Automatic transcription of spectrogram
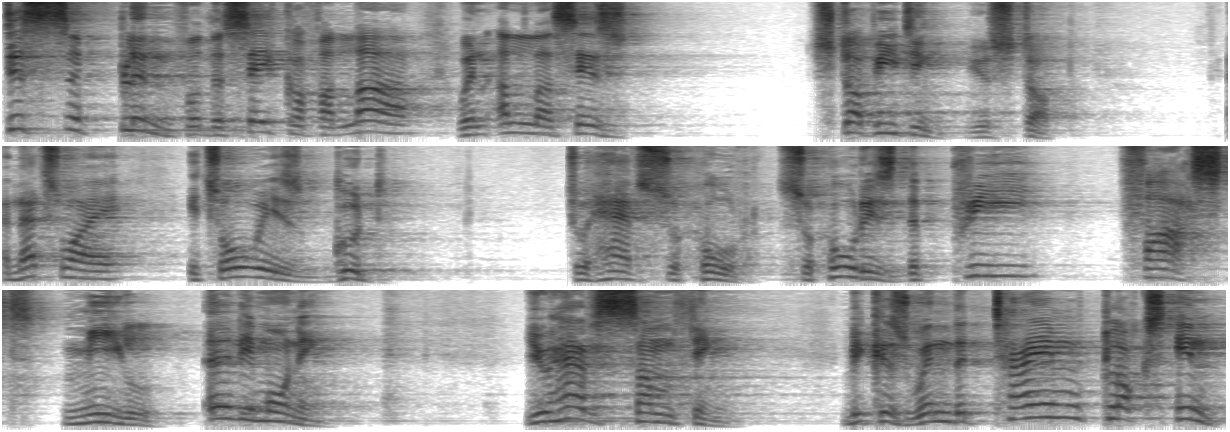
discipline for the sake of Allah. When Allah says, stop eating, you stop. And that's why it's always good to have suhoor. Suhoor is the pre fast meal, early morning. You have something because when the time clocks in,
